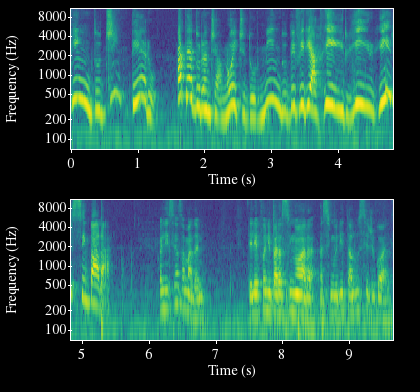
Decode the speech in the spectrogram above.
rindo o dia inteiro. Até durante a noite, dormindo, deveria rir, rir, rir sem parar. Com licença, madame. Telefone para a senhora, a senhorita Lúcia de Góes.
